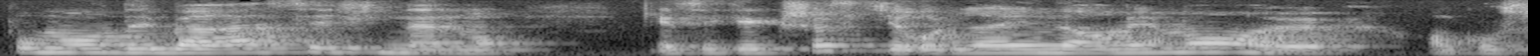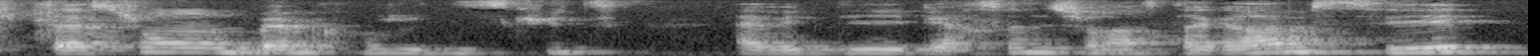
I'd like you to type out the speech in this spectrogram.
pour m'en débarrasser finalement? Et c'est quelque chose qui revient énormément euh, en consultation ou même quand je discute avec des personnes sur Instagram, c'est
